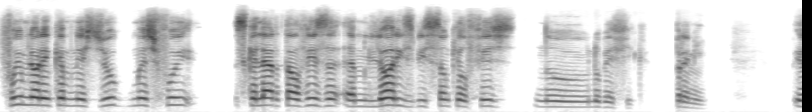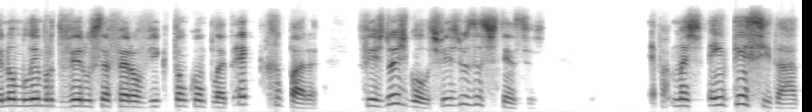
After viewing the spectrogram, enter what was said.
foi o melhor em campo neste jogo, mas foi, se calhar, talvez a melhor exibição que ele fez no, no Benfica. Para mim. Eu não me lembro de ver o Seferovic tão completo. É que, repara, fez dois gols, fez duas assistências Epá, mas a intensidade,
